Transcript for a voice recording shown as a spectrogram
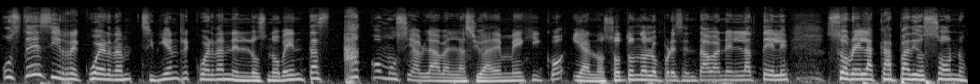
Ustedes si recuerdan, si bien recuerdan en los noventas, a cómo se hablaba en la Ciudad de México y a nosotros nos lo presentaban en la tele sobre la capa de ozono.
